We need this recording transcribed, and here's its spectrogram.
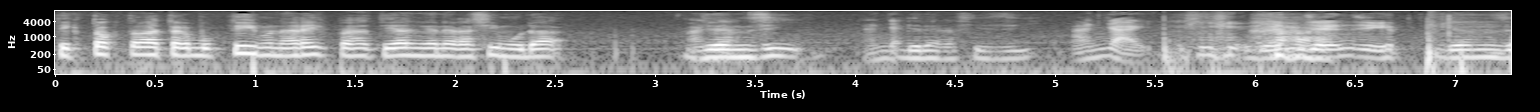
TikTok telah terbukti menarik perhatian generasi muda. Gen Z, anjay generasi Z, anjay Gen Gen Z Gen Z.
